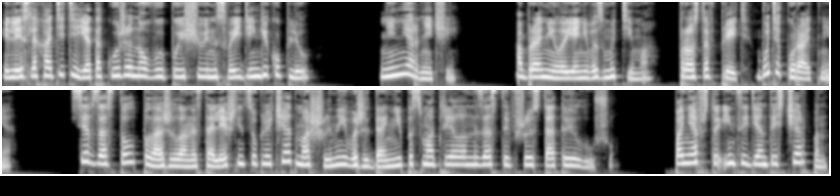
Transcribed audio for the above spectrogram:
Или, если хотите, я такую же новую поищу и на свои деньги куплю. Не нервничай. Обронила я невозмутимо. Просто впредь, будь аккуратнее. Сев за стол, положила на столешницу ключи от машины и в ожидании посмотрела на застывшую статую Лушу. Поняв, что инцидент исчерпан,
